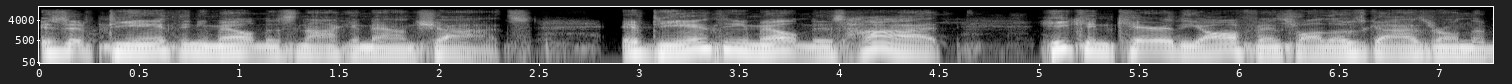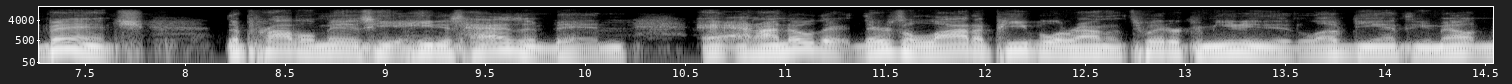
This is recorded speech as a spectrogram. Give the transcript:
is if De'Anthony Melton is knocking down shots. If De'Anthony Melton is hot, he can carry the offense while those guys are on the bench. The problem is he he just hasn't been. And, and I know that there's a lot of people around the Twitter community that love De'Anthony Melton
